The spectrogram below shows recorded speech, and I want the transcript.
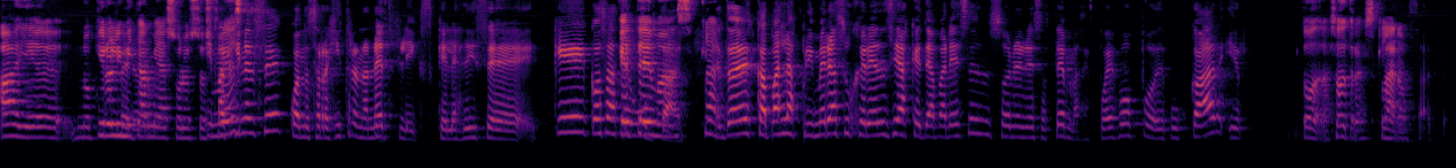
ay, eh, no quiero limitarme a solo estos Imagínense cuando se registran a Netflix, que les dice qué cosas te ¿Qué temas? Entonces, capaz las primeras sugerencias que te aparecen son en esos temas. Después vos podés buscar y... Todas las otras, claro. Exacto.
